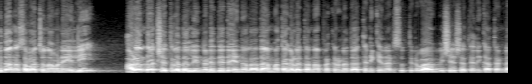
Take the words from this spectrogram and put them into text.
ವಿಧಾನಸಭಾ ಚುನಾವಣೆಯಲ್ಲಿ ಆಳಂದ ಕ್ಷೇತ್ರದಲ್ಲಿ ನಡೆದಿದೆ ಎನ್ನಲಾದ ಮತಗಳತನ ಪ್ರಕರಣದ ತನಿಖೆ ನಡೆಸುತ್ತಿರುವ ವಿಶೇಷ ತನಿಖಾ ತಂಡ,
